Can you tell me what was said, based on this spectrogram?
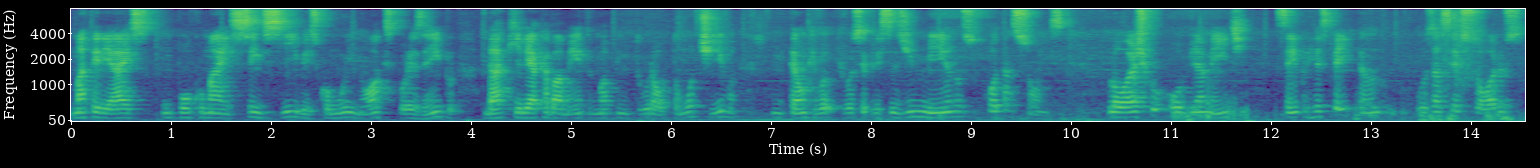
materiais um pouco mais sensíveis, como o inox, por exemplo, dar aquele acabamento numa pintura automotiva, então que, vo que você precisa de menos rotações. Lógico, obviamente, sempre respeitando os acessórios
